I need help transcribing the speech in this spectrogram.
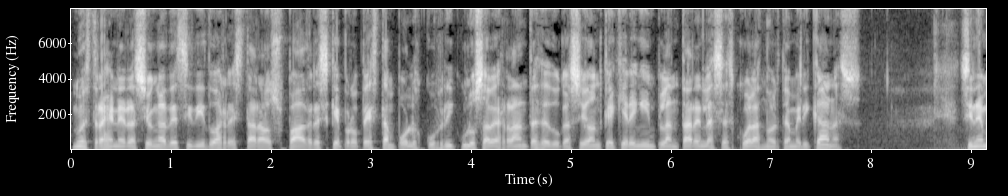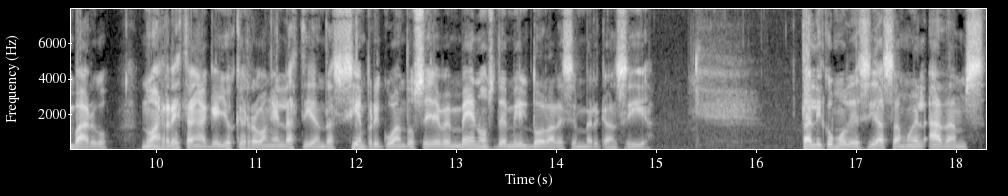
Nuestra generación ha decidido arrestar a los padres que protestan por los currículos aberrantes de educación que quieren implantar en las escuelas norteamericanas. Sin embargo, no arrestan a aquellos que roban en las tiendas siempre y cuando se lleven menos de mil dólares en mercancía. Tal y como decía Samuel Adams,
